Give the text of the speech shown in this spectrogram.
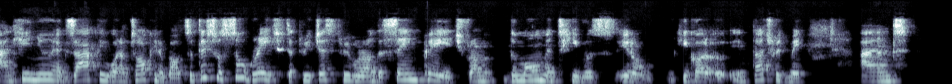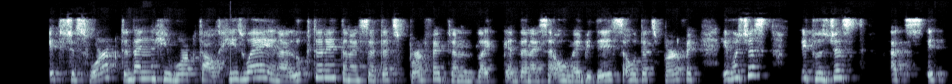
and he knew exactly what I'm talking about. So this was so great that we just we were on the same page from the moment he was, you know, he got in touch with me, and it just worked. And then he worked out his way, and I looked at it and I said, "That's perfect." And like, and then I said, "Oh, maybe this. Oh, that's perfect." It was just, it was just. It,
